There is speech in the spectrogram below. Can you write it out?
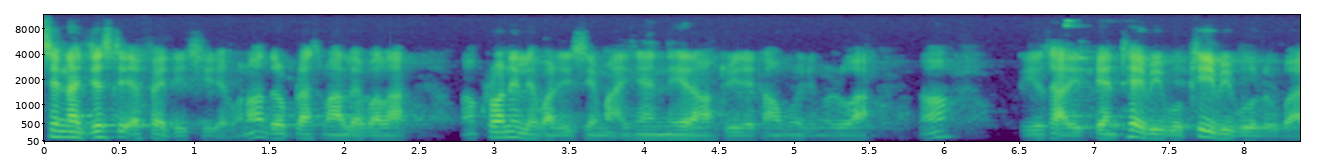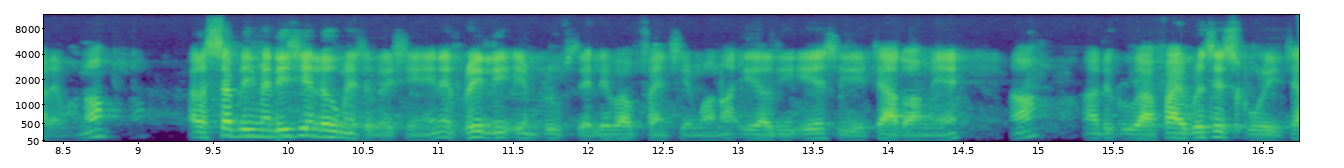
synergistic effect တွေရှိတယ်ပေါ့နော်သူတို့ plasma level ကနော် chronic liver disease မှာအရင်နေတာတွေ့တယ်ဒါမှမဟုတ်ကျွန်တော်တို့ကနော်ဒီဥစ္စာတွေပြန်ထည့်ပေးဖို့ဖြည့်ပေးဖို့လိုပါတယ်ပေါ့နော်အဲ့တော့ supplementation လုပ်မယ်ဆိုလို့ရှိရင် greatly improves the liver function ပေါ့နော် ALD AST တွေကျသွားမယ်နော် နောက်တစ်ခုက fibrosis score တွေကျ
